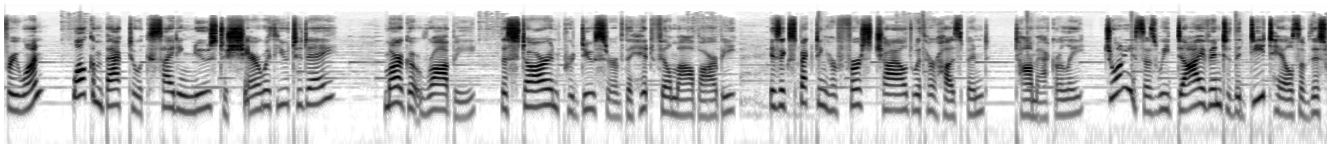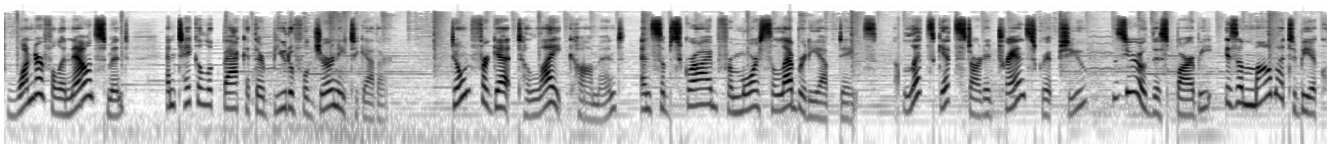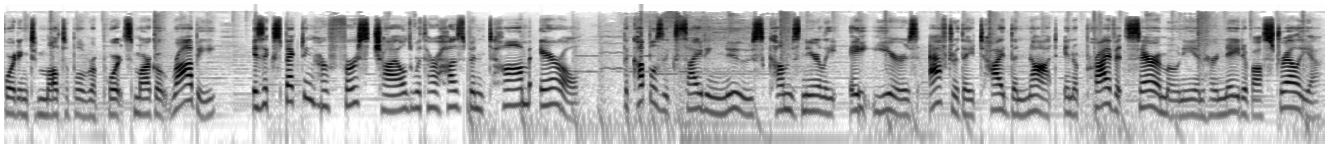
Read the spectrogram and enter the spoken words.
everyone! Welcome back to exciting news to share with you today. Margot Robbie, the star and producer of the hit film Al Barbie, is expecting her first child with her husband, Tom Ackerley. Join us as we dive into the details of this wonderful announcement and take a look back at their beautiful journey together. Don't forget to like, comment, and subscribe for more celebrity updates. Let's get started. Transcripts you. Zero This Barbie is a mama to be according to multiple reports. Margot Robbie is expecting her first child with her husband Tom Ackerley. The couple's exciting news comes nearly eight years after they tied the knot in a private ceremony in her native Australia.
